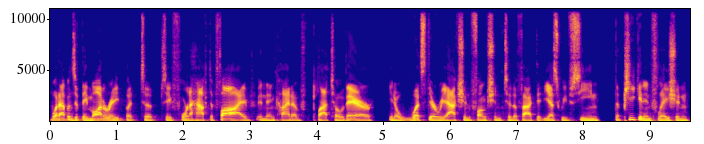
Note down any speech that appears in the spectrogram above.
What happens if they moderate, but to say four and a half to five and then kind of plateau there? You know, what's their reaction function to the fact that, yes, we've seen the peak in inflation,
